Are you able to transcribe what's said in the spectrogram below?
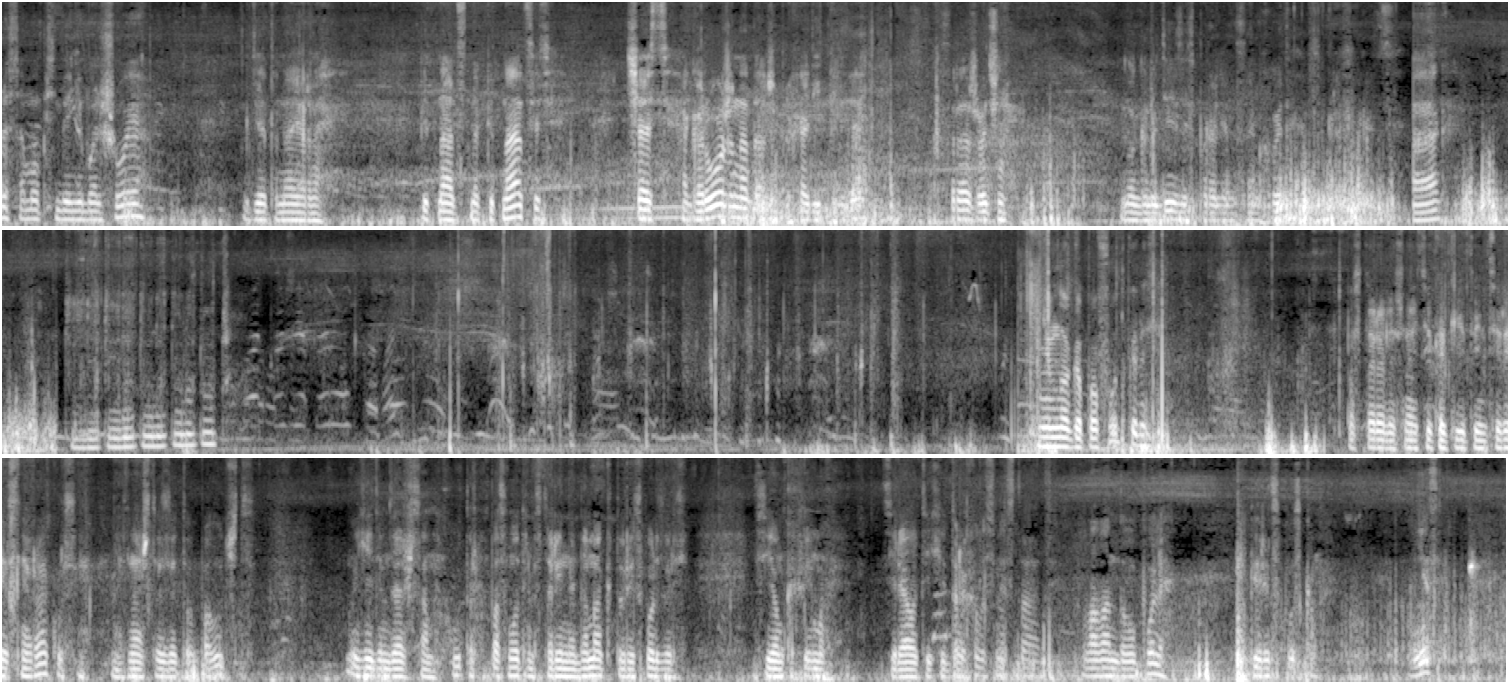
Поле само по себе небольшое, где-то, наверное, 15 на 15. Часть огорожена, даже проходить нельзя. Сразу же очень много людей здесь параллельно с нами ходит, фотографируется. Так. Немного пофоткались. Постарались найти какие-то интересные ракурсы. Не знаю, что из этого получится. Ну, едем дальше в сам хутор. Посмотрим старинные дома, которые использовались в съемках фильмов сериала «Тихий дон». 800 от лавандового поля перед спуском вниз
